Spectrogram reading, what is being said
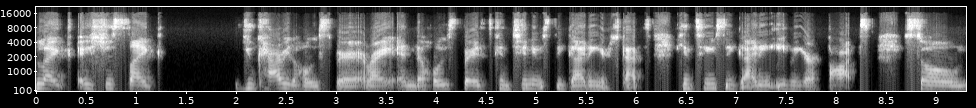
Like it's just like you carry the Holy Spirit, right? And the Holy Spirit is continuously guiding your steps, continuously guiding even your thoughts. So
